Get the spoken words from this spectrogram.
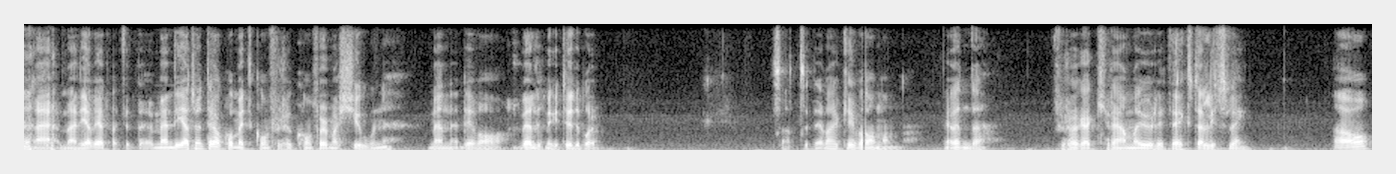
Nej, men jag vet faktiskt inte. Men det, jag tror inte det har kommit konfir- konfirmation. Men det var väldigt mycket tydde på det. Så att det verkar ju vara någon, jag vet inte, försöka kräma ur lite extra livslängd. Ja,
